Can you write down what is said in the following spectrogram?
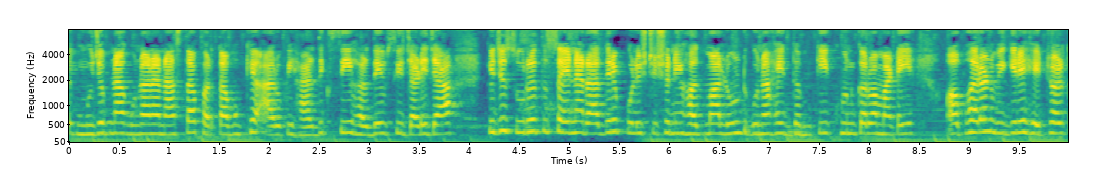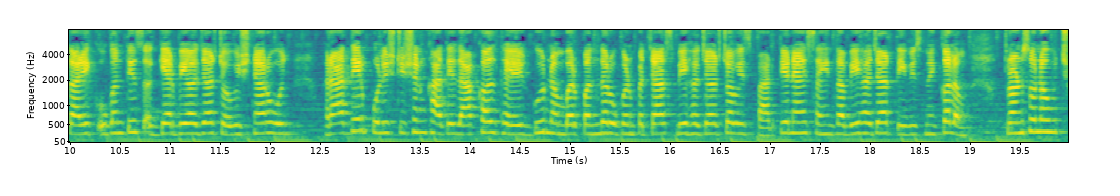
એક મુજબના ગુનાના નાસ્તા ફરતા મુખ્ય આરોપી હાર્દિકસિંહ હરદેવસિંહ જાડેજા કે જે સુરત શહેરના રાદરે પોલીસ સ્ટેશનની હદમાં લૂંટ, ગુનાહિત ધમકી, ખૂન કરવા માટે અપહરણ વગેરે હેઠળ તારીખ ઓગણત્રીસ અગિયાર બે હજાર ચોવીસના રોજ રાદેર પોલીસ સ્ટેશન ખાતે દાખલ થયેલ ગુર નંબર પંદર ઓગણપચાસ બે હજાર ચોવીસ ભારતીય ન્યાય સંહિતા બે હજાર ત્રેવીસની કલમ ત્રણસો નવ છ,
